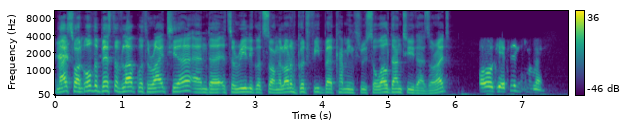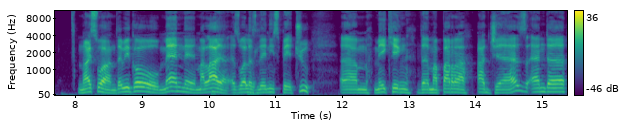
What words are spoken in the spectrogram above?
Nice one. All the best of luck with Right Here, and uh, it's a really good song. A lot of good feedback coming through. So well done to you guys. All right. Okay, thanks, man. Nice one. There we go. Man, Malaya as well as Lenny Sbechu um, making the Mapara a Jazz. And uh,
